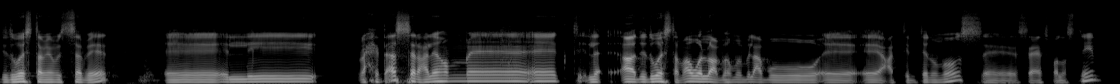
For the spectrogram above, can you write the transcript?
ضد وستم يوم السبت. اللي راح يتأثر عليهم لا آه ضد وستم أول لعبة هم بيلعبوا على التنتين ونص ساعة فلسطين.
